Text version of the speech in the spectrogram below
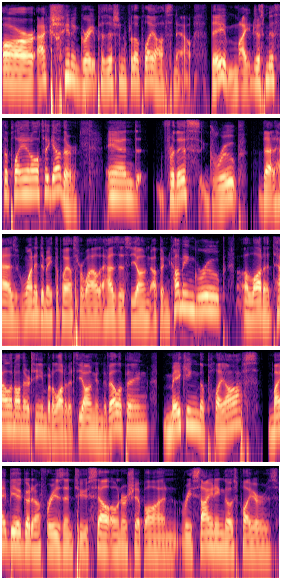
are actually in a great position for the playoffs now. They might just miss the play in altogether. And for this group that has wanted to make the playoffs for a while, that has this young up and coming group, a lot of talent on their team, but a lot of it's young and developing. Making the playoffs might be a good enough reason to sell ownership on re signing those players,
